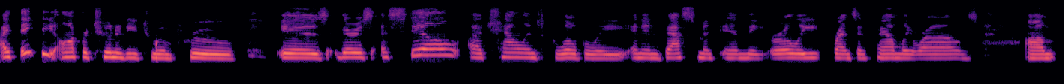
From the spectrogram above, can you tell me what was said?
I think the opportunity to improve is there's a still a challenge globally in investment in the early friends and family rounds um,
